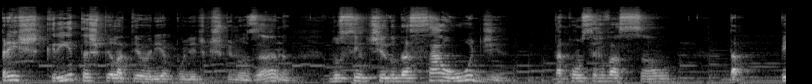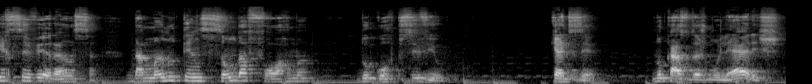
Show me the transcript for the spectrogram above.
prescritas pela teoria política espinosana no sentido da saúde, da conservação, da perseverança, da manutenção da forma do corpo civil. Quer dizer, no caso das mulheres,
